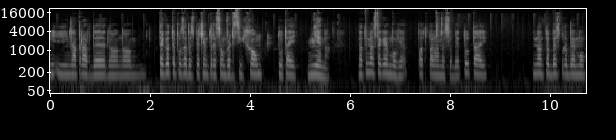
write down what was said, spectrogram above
I, i naprawdę, no, no, tego typu zabezpieczeń, które są w wersji Home, tutaj nie ma. Natomiast tak jak mówię, podpalamy sobie tutaj. No to bez problemu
